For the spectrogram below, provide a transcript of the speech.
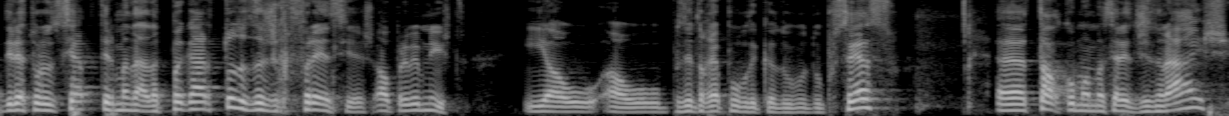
diretor do CIAP ter mandado apagar todas as referências ao Primeiro-Ministro e ao, ao Presidente da República do, do processo, uh, tal como a uma série de generais,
